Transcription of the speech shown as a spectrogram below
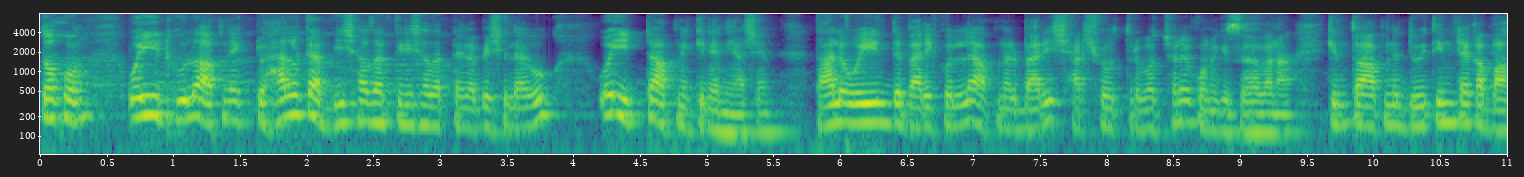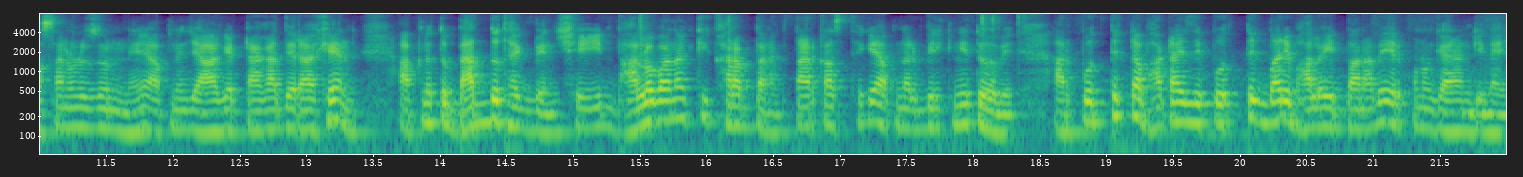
তখন ওই ইটগুলো আপনি একটু হালকা বিশ হাজার তিরিশ হাজার টাকা বেশি লাগুক। ওই ইটটা আপনি কিনে নিয়ে আসেন। তাহলে ওই ইট দিয়ে বাড়ি করলে আপনার বাড়ি ষাট সত্তর বছরে কোনো কিছু হবে না। কিন্তু আপনি দুই তিন টাকা বাঁচানোর জন্যে আপনি যে আগের টাকা দিয়ে রাখেন, আপনি তো বাধ্য থাকবেন সেই ইট ভালো বানাক কি খারাপ বানাক, তার কাছ থেকে আপনার ব্রিক নিতে হবে। আর প্রত্যেকটা ভাটায় যে প্রত্যেকবারই ভালো ইট বানাবে, এর কোনো গ্যারান্টি নাই।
